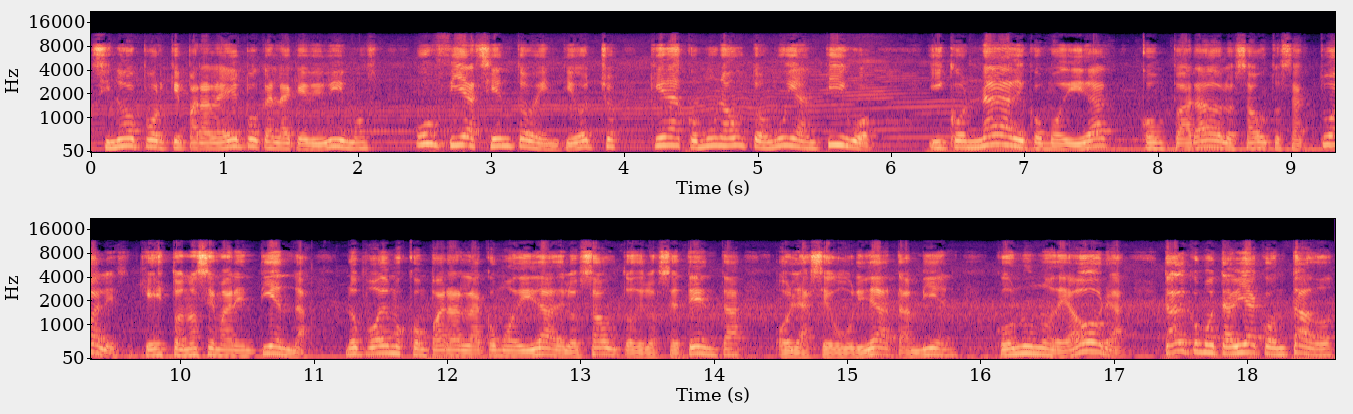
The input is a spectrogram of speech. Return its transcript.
sino porque para la época en la que vivimos, un Fiat 128 queda como un auto muy antiguo y con nada de comodidad comparado a los autos actuales. Que esto no se malentienda, no podemos comparar la comodidad de los autos de los 70 o la seguridad también con uno de ahora. Tal como te había contado,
